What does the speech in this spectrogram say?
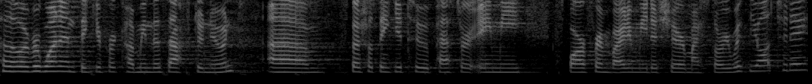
Hello, everyone, and thank you for coming this afternoon. Um, special thank you to Pastor Amy Spar for inviting me to share my story with you all today.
